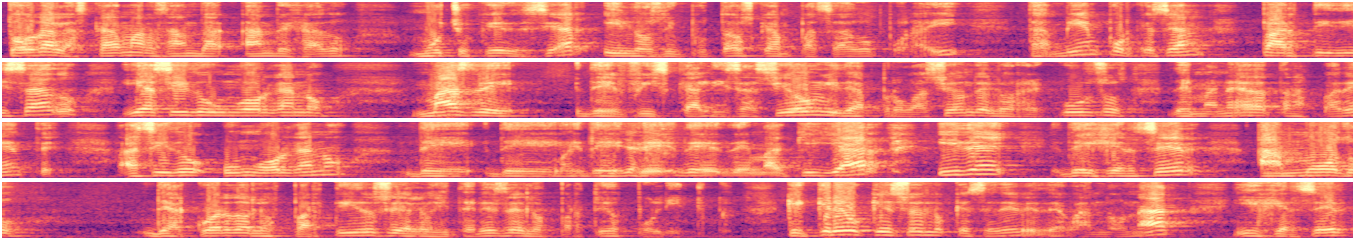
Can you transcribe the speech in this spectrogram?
todas las cámaras han, han, dejado mucho que desear y los diputados que han pasado por ahí también porque se han partidizado y ha sido un órgano más de, fiscalización y de aprobación de los recursos de manera transparente, ha sido un órgano de, de maquillar y de ejercer a modo de acuerdo a los partidos y a los intereses de los partidos políticos que creo que eso es lo que se debe de abandonar y ejercer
